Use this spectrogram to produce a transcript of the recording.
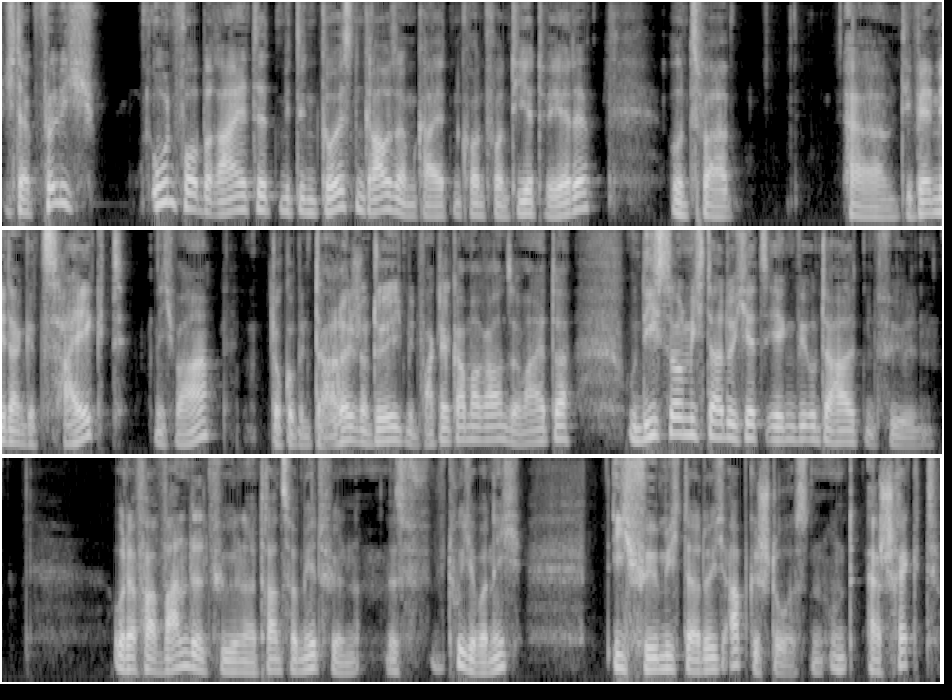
ich da völlig unvorbereitet mit den größten Grausamkeiten konfrontiert werde. Und zwar, äh, die werden mir dann gezeigt, nicht wahr? Dokumentarisch natürlich, mit Wackelkamera und so weiter. Und ich soll mich dadurch jetzt irgendwie unterhalten fühlen. Oder verwandelt fühlen oder transformiert fühlen. Das tue ich aber nicht. Ich fühle mich dadurch abgestoßen und erschreckt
